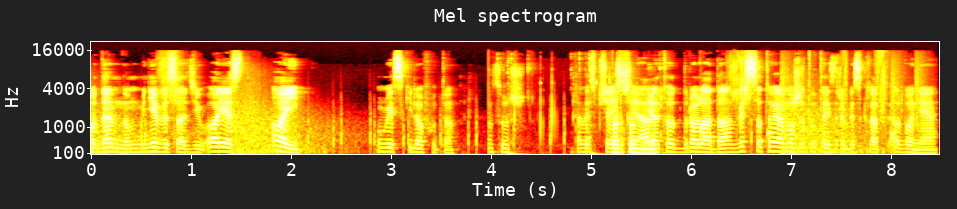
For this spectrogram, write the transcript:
Pode mną mnie wysadził. O jest. Oj. Mogę z kilofu to. No cóż. Tam jest przejście, ale to drolada. Wiesz co, to ja może tutaj zrobię sklep, albo nie.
